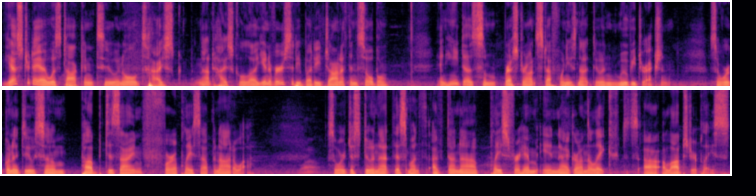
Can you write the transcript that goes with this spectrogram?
yesterday I was talking to an old high school, not high school, uh, university buddy, Jonathan Sobel, and he does some restaurant stuff when he's not doing movie direction. So we're going to do some pub design for a place up in Ottawa. Wow. So we're just doing that this month. I've done a place for him in Niagara on the Lake. It's uh, a lobster place,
